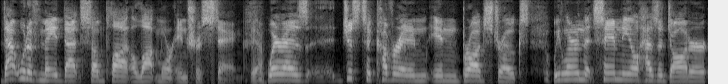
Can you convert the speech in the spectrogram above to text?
that would have made that subplot a lot more interesting. Yeah. Whereas, uh, just to cover it in, in broad strokes, we learn that Sam Neill has a daughter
